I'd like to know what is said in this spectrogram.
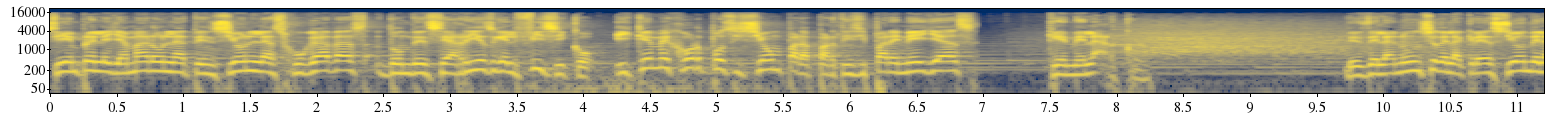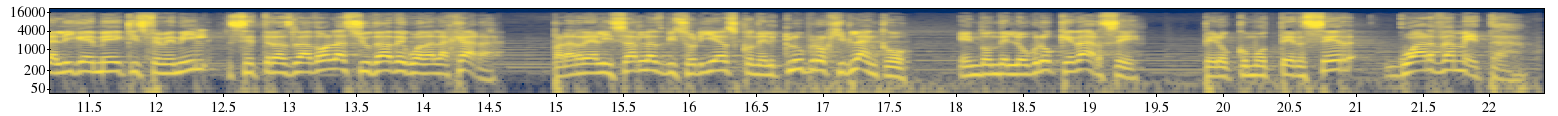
Siempre le llamaron la atención las jugadas donde se arriesga el físico y qué mejor posición para participar en ellas que en el arco. Desde el anuncio de la creación de la Liga MX femenil se trasladó a la ciudad de Guadalajara para realizar las visorías con el club rojiblanco, en donde logró quedarse, pero como tercer guardameta.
